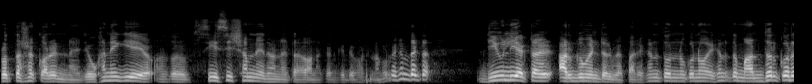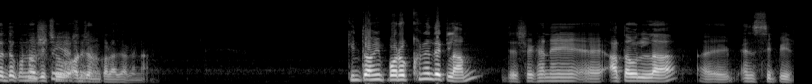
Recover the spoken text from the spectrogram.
প্রত্যাশা করেন নাই যে ওখানে গিয়ে সিসির সামনে এই ধরনের একটা অনাকাঙ্ক্ষিত ঘটনা ঘটবে এখানে তো একটা ডিউলি একটা আর্গুমেন্টের ব্যাপার। এখানে তো অন্য কোনো এখানে তো মারধর করে তো কোনো কিছু অর্জন করা যাবে না। কিন্তু আমি পরক্ষণে দেখলাম যে সেখানে আতাউল্লাহ এনসিপির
